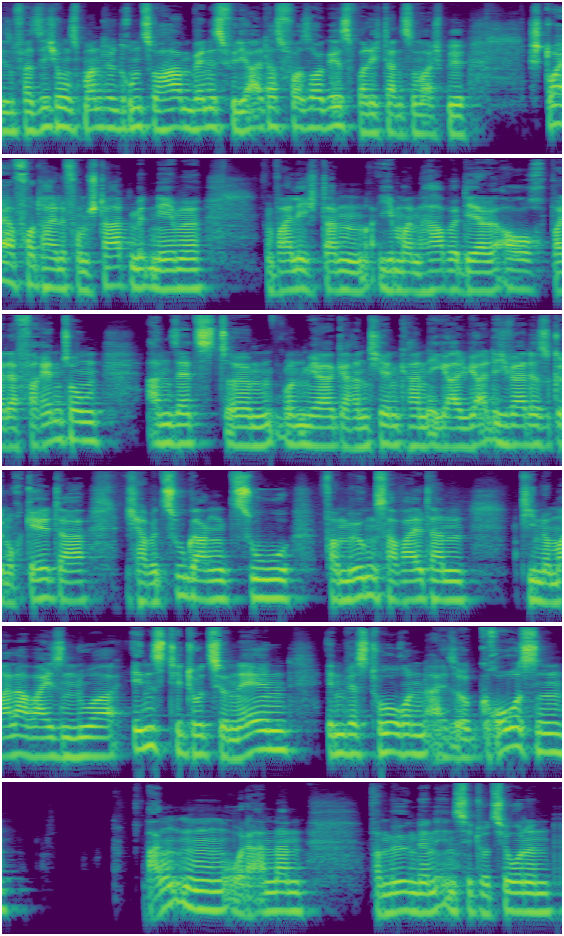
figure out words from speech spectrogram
diesen Versicherungsmantel drum zu haben, wenn es für die Altersvorsorge ist, weil ich dann zum Beispiel Steuervorteile vom Staat mitnehme, weil ich dann jemanden habe, der auch bei der Verrentung ansetzt ähm, und mir garantieren kann, egal wie alt ich werde, ist genug Geld da. Ich habe Zugang zu Vermögensverwaltern, die normalerweise nur institutionellen Investoren, also großen Banken oder anderen vermögenden Institutionen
